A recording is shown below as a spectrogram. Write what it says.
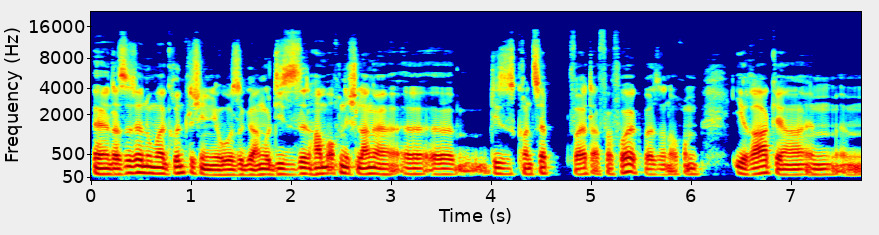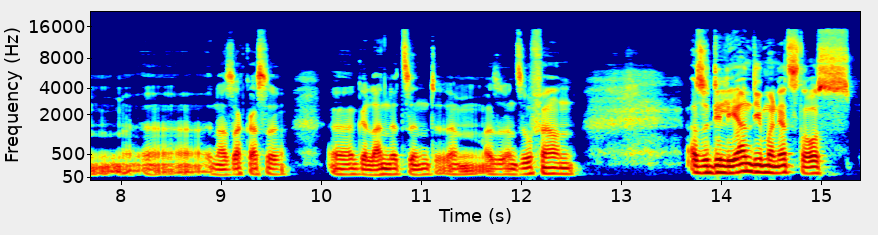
Äh, das ist ja nun mal gründlich in die Hose gegangen und diese haben auch nicht lange äh, äh, dieses Konzept weiter verfolgt, weil sie auch im Irak ja im, im, äh, in der Sackgasse äh, gelandet sind. Ähm, also insofern, also die Lehren, die man jetzt daraus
